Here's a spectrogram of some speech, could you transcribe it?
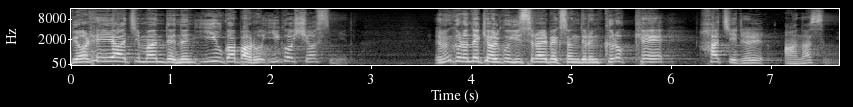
멸해야지만 되는 이유가 바로 이것이었습니다. 여러분 그런데 결국 이스라엘 백성들은 그렇게 하지를 않았습니다.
